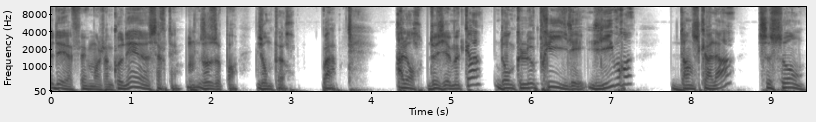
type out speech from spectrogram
EDF. hein. Moi, j'en connais euh, certains. Hmm. Ils n'osent pas. Ils ont peur. Voilà. Alors, deuxième cas, donc le prix, il est libre. Dans ce cas-là, ce sont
